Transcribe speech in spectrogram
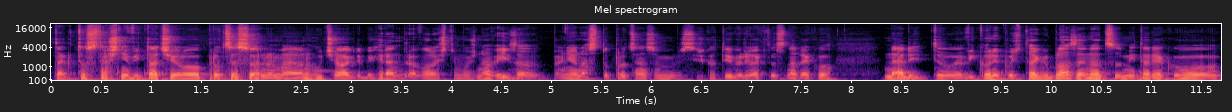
tak to strašně vytačilo procesor, normálně on hučel, kdybych renderoval ještě možná víc a úplně na 100%, jsem si říkal, ty tak to snad jako ne, teď to je výkony počítač blazen a co mi tady jako...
